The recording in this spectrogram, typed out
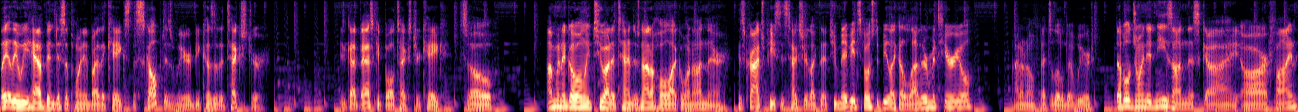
lately we have been disappointed by the cakes. The sculpt is weird because of the texture. He's got basketball texture cake. So I'm gonna go only two out of ten. There's not a whole lot going on there. His crotch piece is textured like that too. Maybe it's supposed to be like a leather material. I don't know. That's a little bit weird. Double jointed knees on this guy are fine.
